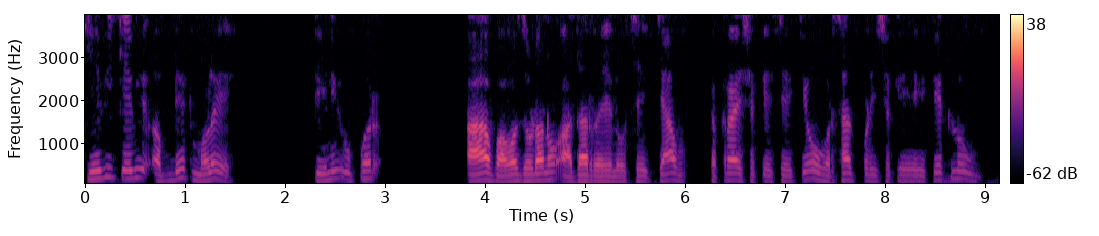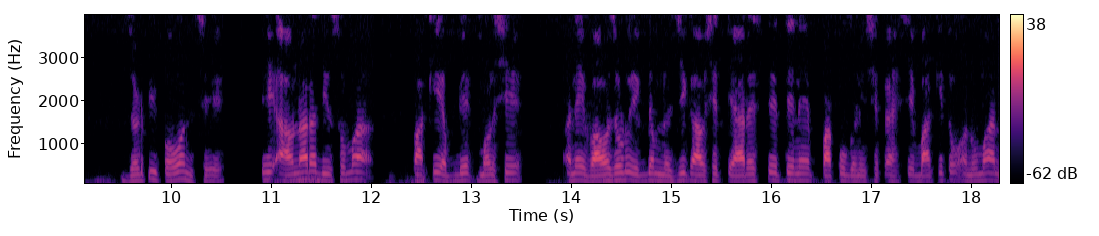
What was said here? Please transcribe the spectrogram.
કેવી કેવી અપડેટ મળે તેની ઉપર આ વાવાઝોડાનો આધાર રહેલો છે. ક્યાં ટકરાઈ શકે છે, કેવો વરસાદ પડી શકે, કેટલું ઝડપી પવન છે તે આવનારા દિવસોમાં પાકી અપડેટ મળશે. અને વાવાઝોડું એકદમ નજીક આવશે ત્યારે જ તે તેને પાકું ગણી શકાય છે. બાકી તો અનુમાન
